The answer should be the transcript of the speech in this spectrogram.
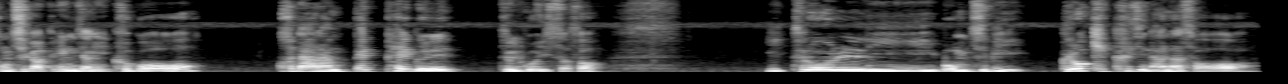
덩치가 굉장히 크고 커다란 백팩을 들고 있어서 이 트롤리 몸집이 그렇게 크진 않아서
